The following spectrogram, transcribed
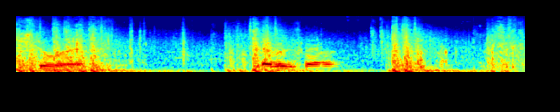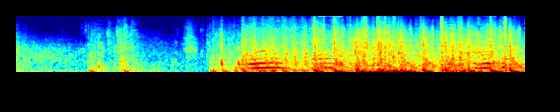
He's still there. Covering fire. Fuck. Look at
